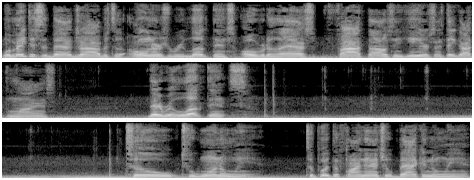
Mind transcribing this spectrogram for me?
What makes this a bad job is the owner's reluctance over the last 5,000 years since they got the Lions. Their reluctance to to want to win, to put the financial back in the win,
